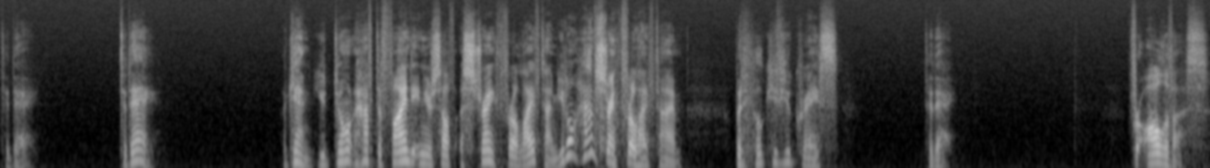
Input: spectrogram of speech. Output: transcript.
today. Today. Again, you don't have to find in yourself a strength for a lifetime. You don't have strength for a lifetime, but He'll give you grace today. For all of us,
